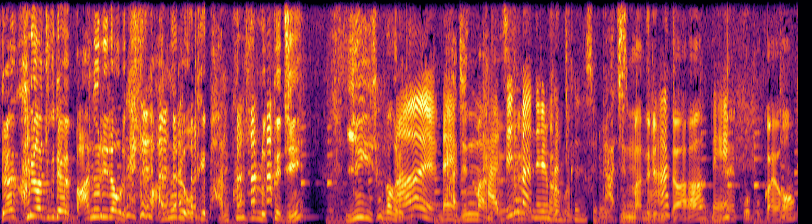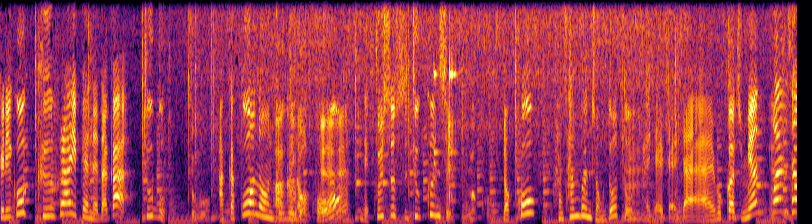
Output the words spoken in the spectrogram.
내가 그래가지고 내가 마늘이라고 그랬지 마늘을 어떻게 반 큰술로 뜨지 이 얘기 생각을 했죠 아, 네. 다진 마늘 다진 마늘 반 여러분, 큰술을 다진 마늘입니다 네. 네 그거 볼까요 그리고 그 프라이팬에다가 두부 두부 아까 구워놓은 아, 두부 그거. 넣고 네. 네, 굴소스 두 큰술 넣고 넣고 한 3분 정도 또 음. 달달달달 볶아주면 완성.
